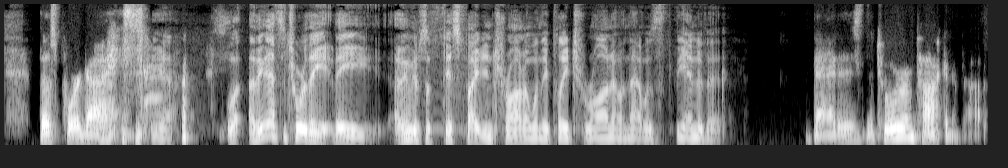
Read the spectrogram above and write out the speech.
those poor guys. yeah. Well, I think that's the tour they they I think there's a fist fight in Toronto when they played Toronto and that was the end of it. That is the tour I'm talking about.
